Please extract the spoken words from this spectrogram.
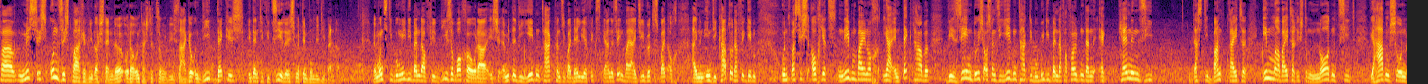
vermisse ich unsichtbare Widerstände oder Unterstützung, wie ich sage, und die decke ich, identifiziere ich mit den Bumidi-Bändern. Wenn wir uns die Bumidi-Bänder für diese Woche oder ich ermittle die jeden Tag, können Sie bei DailyFX gerne sehen. Bei IG wird es bald auch einen Indikator dafür geben. Und was ich auch jetzt nebenbei noch ja, entdeckt habe, wir sehen durchaus, wenn Sie jeden Tag die Bumidi-Bänder verfolgen, dann erkennen Sie, dass die Bandbreite immer weiter Richtung Norden zieht. Wir haben schon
